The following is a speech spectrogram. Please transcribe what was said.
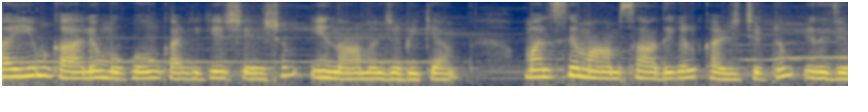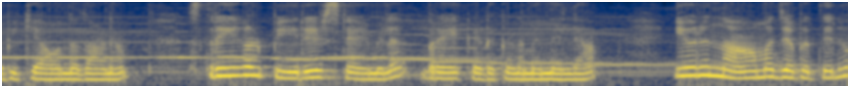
കൈയും കാലും മുഖവും കഴുകിയ ശേഷം ഈ നാമം ജപിക്കാം. മത്സ്യമാംസാദികൾ കഴിച്ചിട്ടും ഇത് ജപിക്കാവുന്നതാണ്. സ്ത്രീകൾ പീരീഡ്സ് ടൈമിൽ ബ്രേക്ക് എടുക്കണമെന്നില്ല. ഈ ഒരു നാമജപത്തിന്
